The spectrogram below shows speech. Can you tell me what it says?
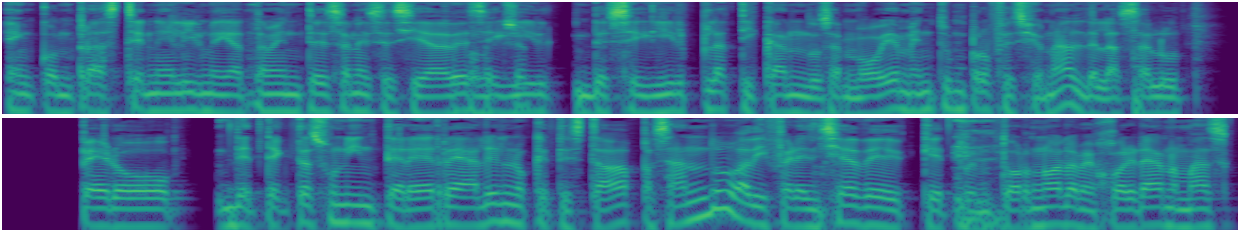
encontraste en él inmediatamente esa necesidad de seguir, de seguir platicando? O sea, obviamente un profesional de la salud, pero detectas un interés real en lo que te estaba pasando, a diferencia de que tu entorno a lo mejor era nomás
